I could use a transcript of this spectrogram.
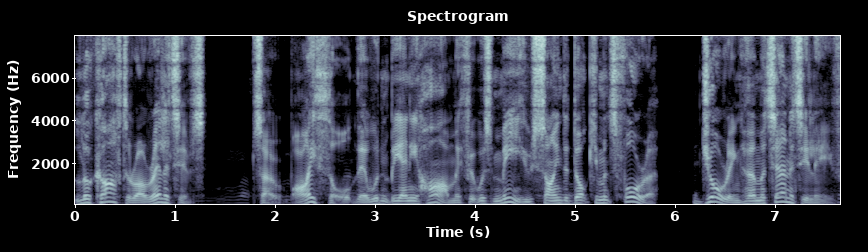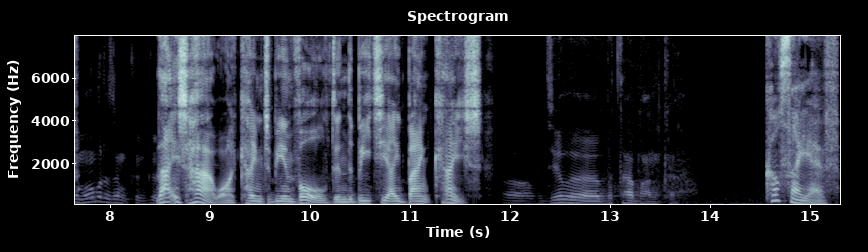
look after our relatives. So I thought there wouldn't be any harm if it was me who signed the documents for her during her maternity leave. That is how I came to be involved in the BTA Bank case. Kosayev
